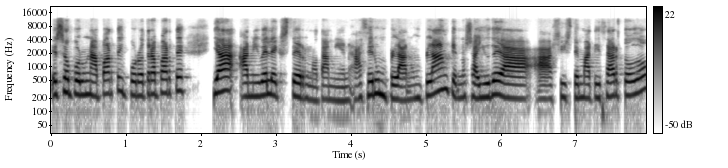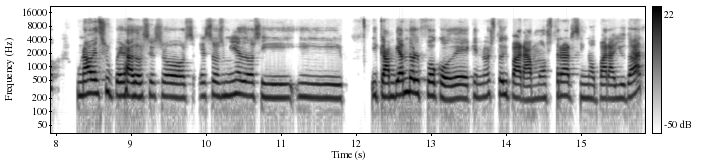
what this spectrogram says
eso por una parte y por otra parte ya a nivel externo también, hacer un plan, un plan que nos ayude a, sistematizar todo una vez superados esos, esos miedos y cambiando el foco de que no estoy para mostrar, sino para ayudar,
